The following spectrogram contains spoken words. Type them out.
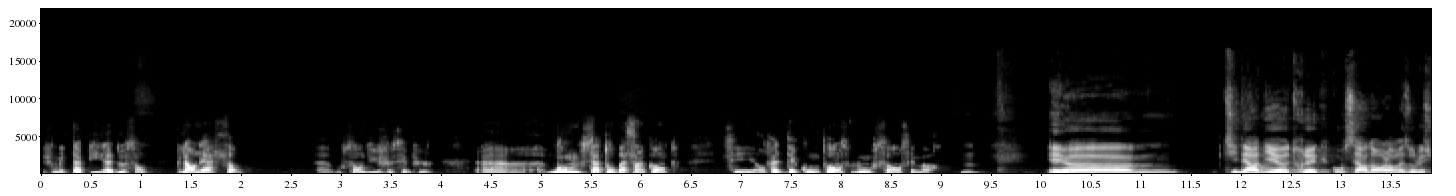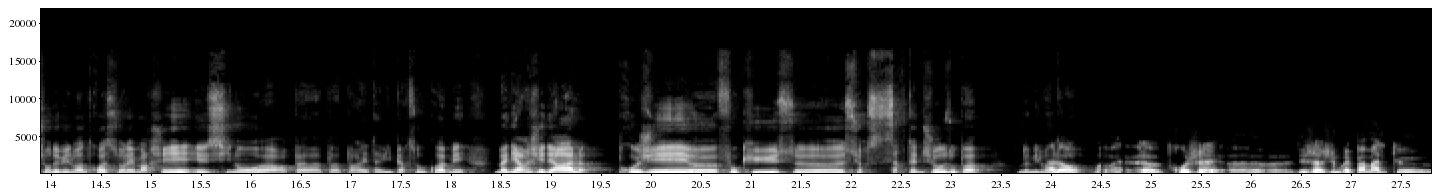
Je mets tapis à 200. Puis là, on est à 100 ou 110, je sais plus. boum, ça tombe à 50. C'est en fait dès qu'on pense ou on sent, c'est mort. Hmm. Et Petit dernier truc concernant la résolution 2023 sur les marchés et sinon, alors, pas, pas parler de ta vie perso ou quoi, mais de manière générale, projet, euh, focus euh, sur certaines choses ou pas 2023 Alors, ouais, ouais, projet, euh, déjà j'aimerais pas mal que,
